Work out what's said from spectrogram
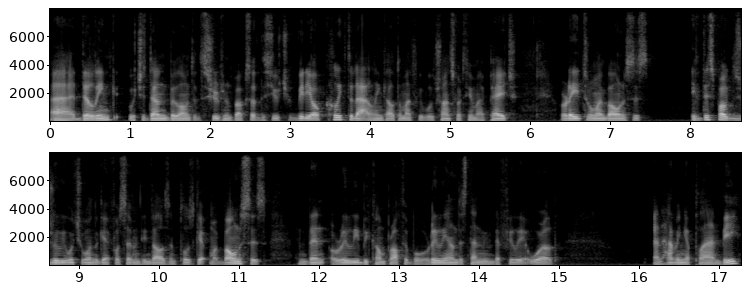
uh, the link which is down below in the description box of this YouTube video. Click to that link, automatically will transfer to my page. Read through my bonuses. If this product is really what you want to get for $17 and plus get my bonuses and then really become profitable, really understanding the affiliate world and having a plan B,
